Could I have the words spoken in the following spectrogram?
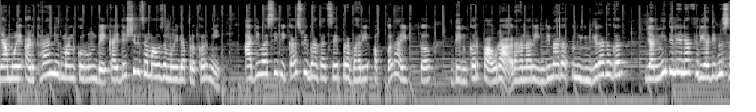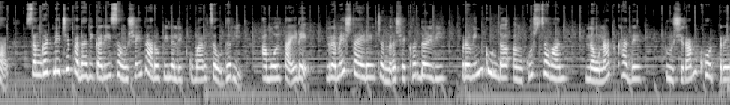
यामुळे अडथळा निर्माण करून बेकायदेशीर जमाव जमविल्याप्रकरणी आदिवासी विकास विभागाचे प्रभारी अप्पर आयुक्त दिनकर पावरा राहणार इंदिरा इंदिरानगर यांनी दिलेल्या फिर्यादीनुसार संघटनेचे पदाधिकारी संशयित आरोपी ललित कुमार चौधरी अमोल तायडे रमेश तायडे चंद्रशेखर दळवी प्रवीण कुंड अंकुश चव्हाण नवनाथ खादे तुळशीराम खोटरे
